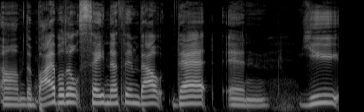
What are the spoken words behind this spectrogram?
um, the Bible don't say nothing about that and ye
